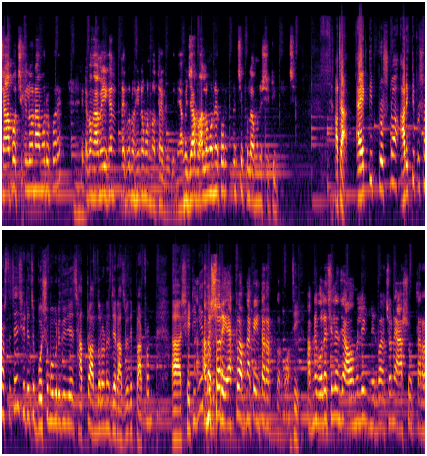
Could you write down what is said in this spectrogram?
চাপও ছিল না আমার উপরে এবং আমি এখানে কোনো হীনমন্যতায় ভুগিনি। আমি যা ভালো মনে করেছি খোলা মনে সেটি বলেছি আচ্ছা একটি প্রশ্ন আরেকটি প্রশ্ন আসতে চাই সেটা হচ্ছে বৈষম্য বিরোধী যে ছাত্র আন্দোলনের যে রাজনৈতিক প্ল্যাটফর্ম সেটি নিয়ে আমি সরি একটু আপনাকে ইন্টারাপ্ট করব। আপনি বলেছিলেন যে আওয়ামী লীগ নির্বাচনে আসুক তারা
